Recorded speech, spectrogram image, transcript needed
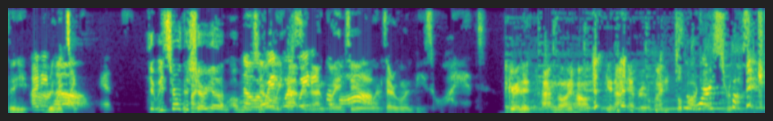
The I need really one t- like hands. Did we start the show yet? I'm, I'm No, losing- no, we we're haven't. waiting I'm for going to once everyone be quiet. Screw this. I'm going home. Good night, everyone. Until the podcast is released.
